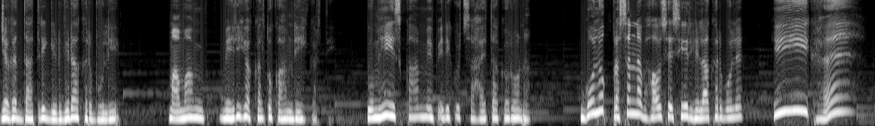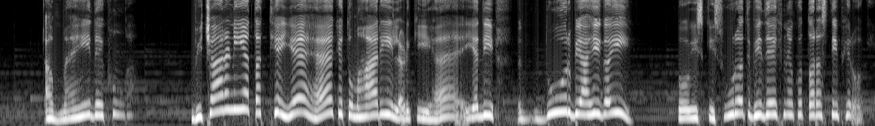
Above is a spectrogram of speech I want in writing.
जगतदात्री गिड़गिड़ा कर बोली, मामा, मेरी अकल तो काम नहीं करती। तुम ही इस काम में मेरी कुछ सहायता करो ना। गोलोक प्रसन्न भाव से सिर हिलाकर बोले, ठीक है, अब मैं ही देखूँगा। विचारणीय तथ्य यह है कि तुम्हारी लड़की है, यदि दूर ब्याही गई तो इसकी सूरत भी देखने को तरसती फिरोगी।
